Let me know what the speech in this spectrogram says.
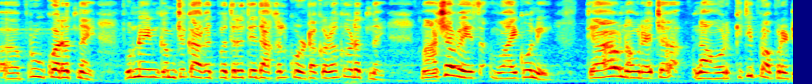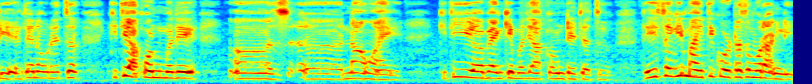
प्रूव्ह करत नाही. पूर्ण इन्कमचे कागदपत्र ते दाखल कोर्टाकडं करत नाही. मग अशा वेळेस बायकोने त्या नवऱ्याच्या नावावर किती प्रॉपर्टी आहे? त्या नवऱ्याचं किती अकाउंटमध्ये नाव आहे? किती बँकेमध्ये अकाउंट आहे त्याचं? तर ही सगळी माहिती कोर्टासमोर आणली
